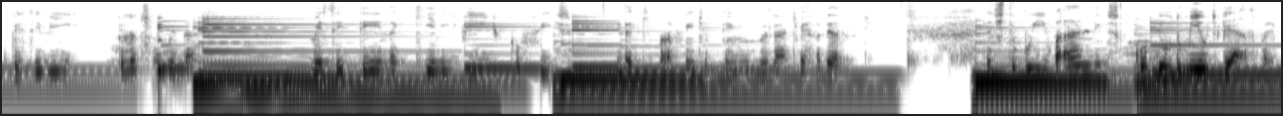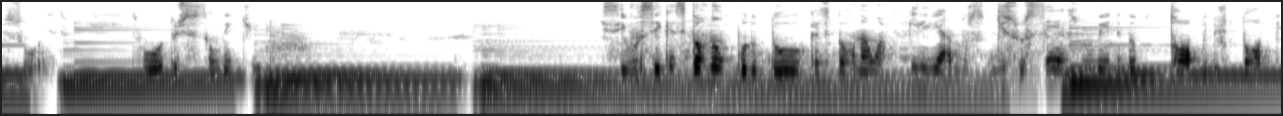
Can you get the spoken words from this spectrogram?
eu percebi que eu não tinha humildade. Comecei a ter naquele vídeo que eu fiz. E daqui para frente eu tenho humildade verdadeiramente. Eu distribuir vários conteúdos meu de graça para as pessoas. Outros são vendidos. Se você quer se tornar um produtor, quer se tornar um afiliado de sucesso, um vendedor top dos top,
